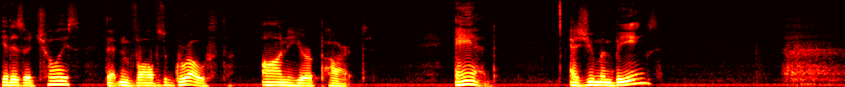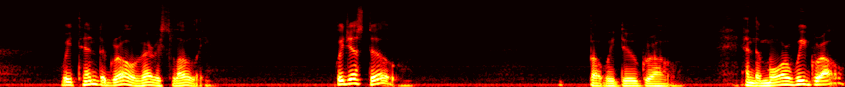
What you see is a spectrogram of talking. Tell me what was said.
It is a choice that involves growth on your part. And as human beings, we tend to grow very slowly. We just do. But we do grow. And the more we grow,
